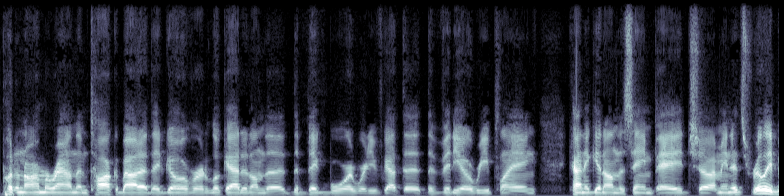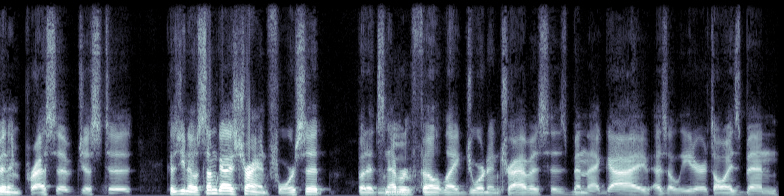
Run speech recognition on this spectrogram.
put an arm around them, talk about it. They'd go over and look at it on the the big board where you've got the the video replaying, kind of get on the same page. So I mean, it's really been impressive just to because you know some guys try and force it, but it's mm-hmm. never felt like Jordan Travis has been that guy as a leader. It's always been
